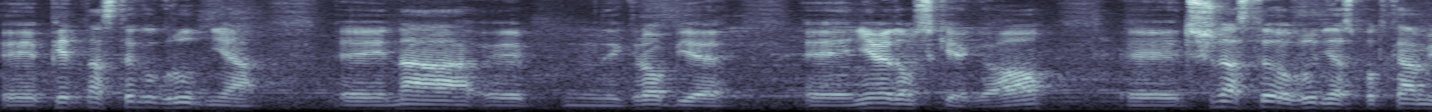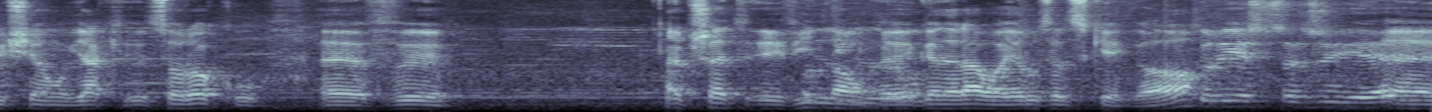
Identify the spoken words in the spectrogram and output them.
e, 15 grudnia na grobie Niewiadomskiego. E, 13 grudnia spotkamy się jak co roku e, w przed y, willą y, generała Jaruzelskiego, który jeszcze żyje, Eee,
